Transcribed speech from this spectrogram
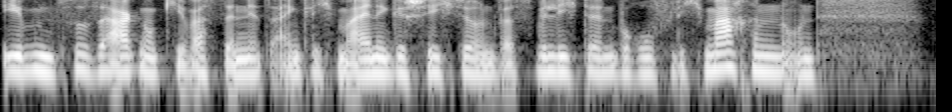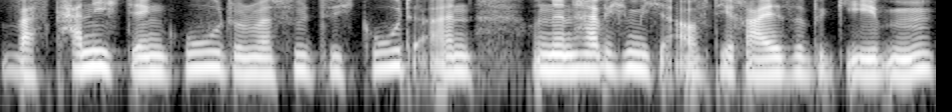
eben zu sagen, okay, was denn jetzt eigentlich meine Geschichte und was will ich denn beruflich machen und was kann ich denn gut und was fühlt sich gut an. Und dann habe ich mich auf die Reise begeben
